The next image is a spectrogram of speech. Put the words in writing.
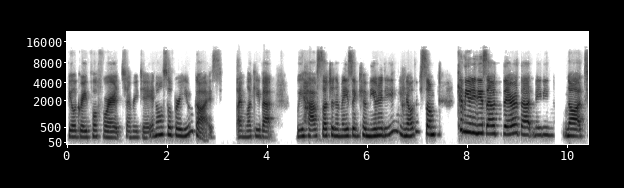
feel grateful for it every day and also for you guys. I'm lucky that we have such an amazing community. You know, there's some communities out there that maybe not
